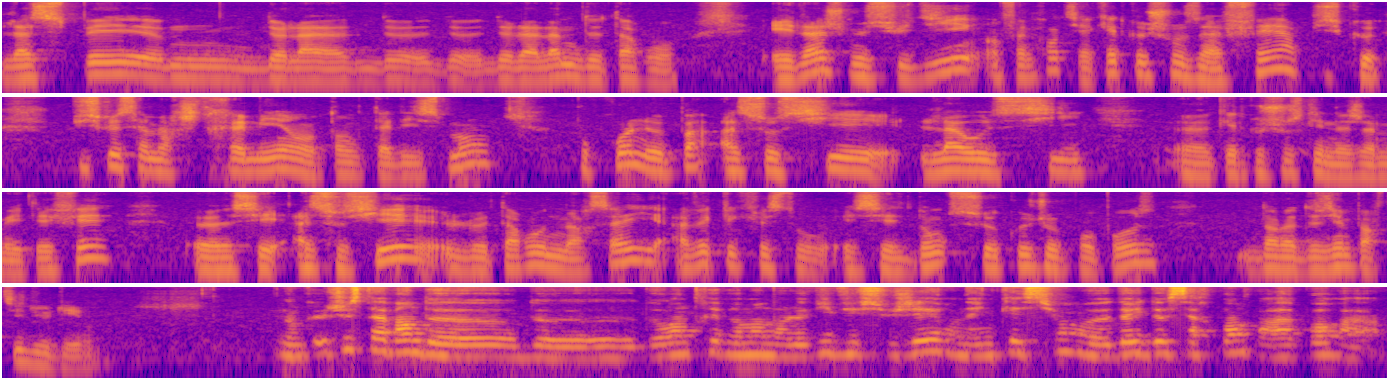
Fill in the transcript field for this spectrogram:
l'aspect euh, de, la, de, de, la lame de tarot. Et là, je me suis dit, en fin de compte, il y a quelque chose à faire, puisque, puisque ça marche très bien en tant que talisman, pourquoi ne pas associer là aussi euh, quelque chose qui n'a jamais été fait c'est associer le tarot de Marseille avec les cristaux. Et c'est donc ce que je propose dans la deuxième partie du livre. Donc, juste avant de, rentrer vraiment dans le vif du sujet, on a une question euh, d'œil de serpent par rapport à,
